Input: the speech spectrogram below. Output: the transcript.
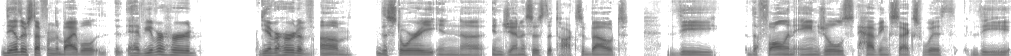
the other stuff from the Bible. Have you ever heard? Do you ever heard of um, the story in uh, in Genesis that talks about the the fallen angels having sex with the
